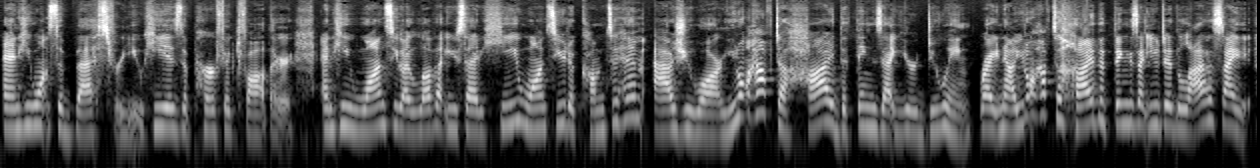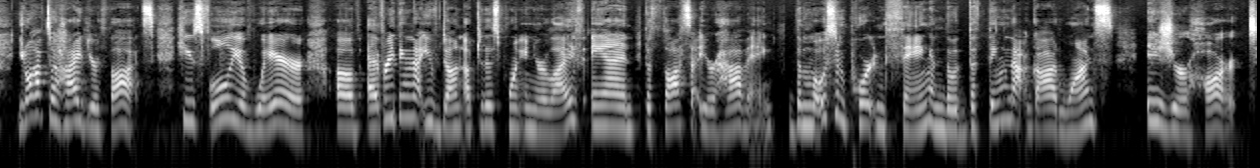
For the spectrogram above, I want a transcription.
and he wants the best for you. He is the perfect father and he wants you. I love that you said he wants you to come to him as you are. You don't have to hide the things that you're doing right now. You don't have to hide the things that you did last night. You don't have to hide your thoughts. He's fully aware of everything that you've done up to this point in your life and the thoughts thoughts that you're having. The most important thing and the, the thing that God wants is your heart.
